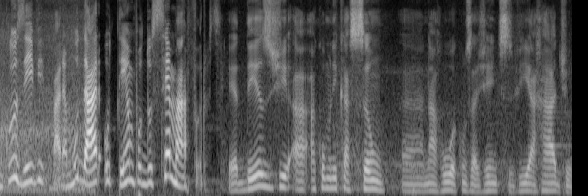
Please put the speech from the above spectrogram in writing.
inclusive para mudar o tempo dos semáforos. É desde a, a comunicação ah, na rua com os agentes via rádio,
